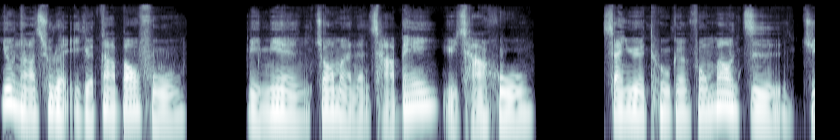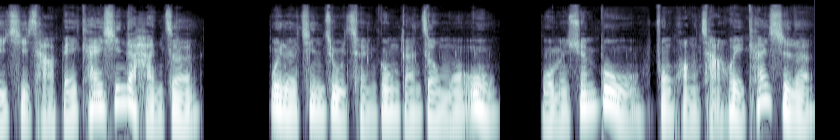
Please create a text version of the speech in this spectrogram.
又拿出了一个大包袱，里面装满了茶杯与茶壶。三月兔跟疯帽子举起茶杯，开心地喊着：“为了庆祝成功赶走魔物，我们宣布疯狂茶会开始了。”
